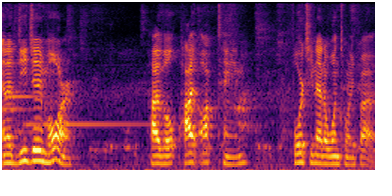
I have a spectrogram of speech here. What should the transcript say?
and a DJ Moore, high volt, high octane, fourteen out of one twenty five.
